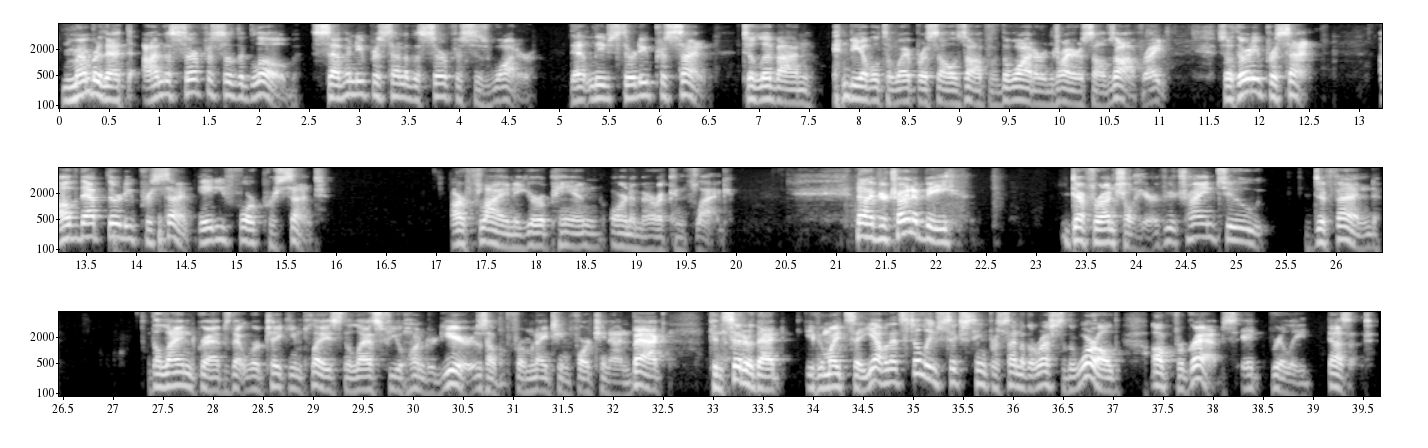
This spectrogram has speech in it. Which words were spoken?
Remember that on the surface of the globe, 70% of the surface is water. That leaves 30% to live on and be able to wipe ourselves off of the water and dry ourselves off, right? So 30%. Of that 30%, 84% are flying a European or an American flag. Now, if you're trying to be deferential here, if you're trying to defend the land grabs that were taking place the last few hundred years, up from 1914 on back, consider that if you might say, yeah, but that still leaves 16% of the rest of the world up for grabs. It really doesn't,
